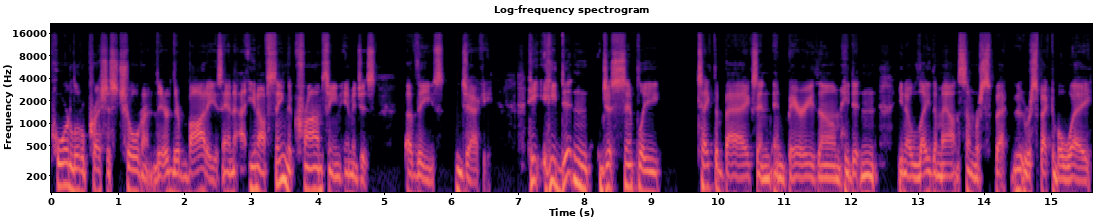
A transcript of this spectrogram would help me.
poor little precious children, their their bodies. And you know, I've seen the crime scene images of these, Jackie. He he didn't just simply take the bags and, and bury them. He didn't, you know, lay them out in some respect respectable way.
